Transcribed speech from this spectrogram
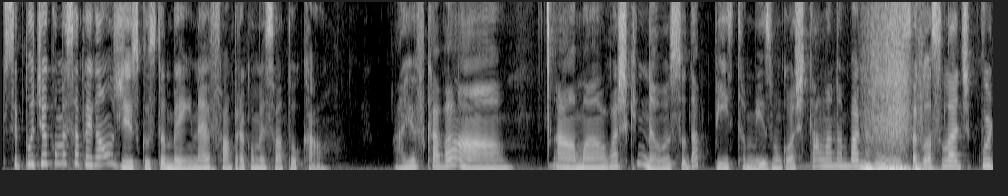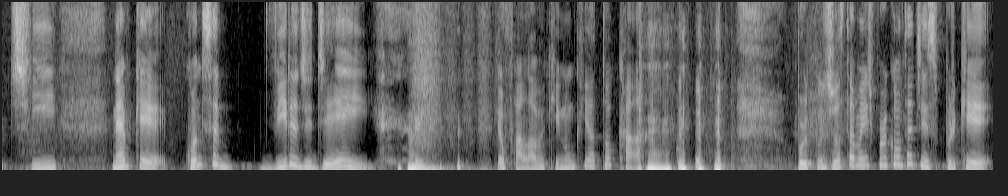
Você podia começar a pegar uns discos também, né, Fá, pra começar a tocar. Aí eu ficava, ah, ah, mas eu acho que não, eu sou da pista mesmo, gosto de estar lá na bagunça, gosto lá de curtir, né? Porque quando você vira DJ, eu falava que nunca ia tocar. Por- justamente por conta disso, porque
